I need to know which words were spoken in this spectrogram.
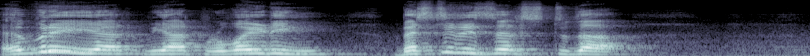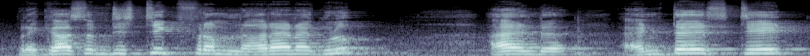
every year we are providing best results to the Prakasam district from Narayana group and entire state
